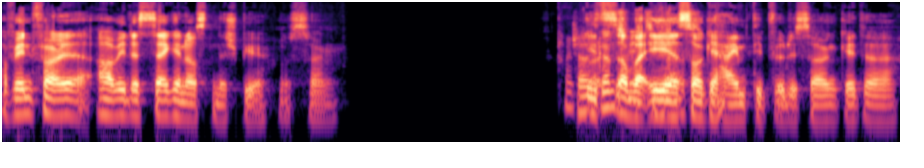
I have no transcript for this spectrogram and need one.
Auf jeden Fall habe ich das sehr genossen, das Spiel, muss ich sagen. Das ist aber eher aus. so ein Geheimtipp, würde ich sagen. Geht da,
